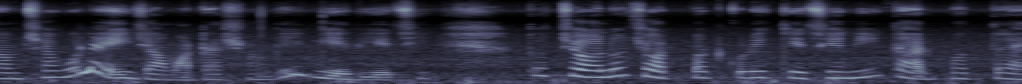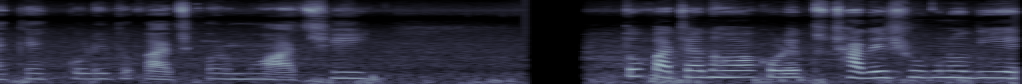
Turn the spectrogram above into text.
গামছা বলে এই জামাটার সঙ্গেই দিয়ে দিয়েছি। তো চলো চটপট করে কেচে নিই, তারপর তো এক এক করে তো কাজকর্ম আছেই। কাঁচা ধোয়া করে তো ছাদে শুকনো দিয়ে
